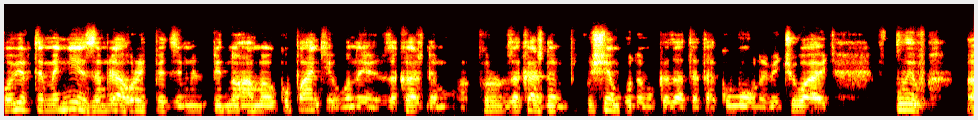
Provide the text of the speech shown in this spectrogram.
повірте мені, земля горить під землю під ногами окупантів. Вони за кожним за кожним кущем, будемо казати так, умовно відчувають вплив е,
